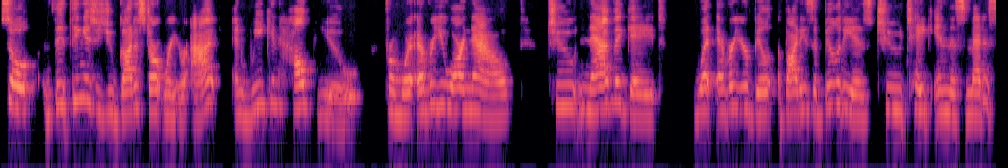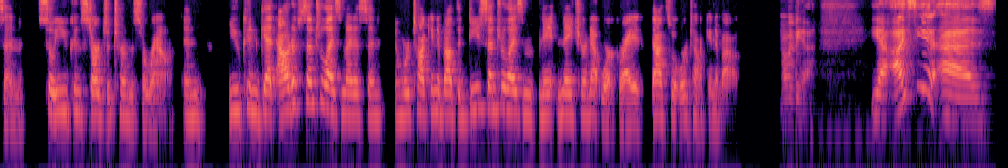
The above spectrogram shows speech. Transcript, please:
So the thing is, is you got to start where you're at, and we can help you from wherever you are now to navigate whatever your body's ability is to take in this medicine so you can start to turn this around and you can get out of centralized medicine and we're talking about the decentralized na- nature network right? That's what we're talking about. Oh yeah. Yeah i see it as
